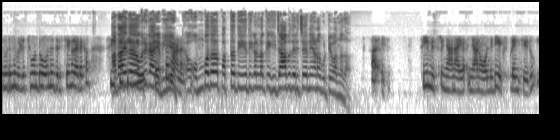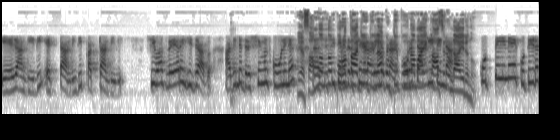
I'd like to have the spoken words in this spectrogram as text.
ഇവിടുന്ന് വിളിച്ചുകൊണ്ട് പോകുന്ന ദൃശ്യങ്ങളടക്കം അതായത് ഒരു കാര്യം ഈ ഒമ്പത് പത്ത് തീയതികളിലൊക്കെ ഹിജാബ് ധരിച്ച് തന്നെയാണ് കുട്ടി വന്നത്? സി മിസ്റ്റർ ഞാൻ ഞാൻ ഓൾറെഡി എക്സ്പ്ലെയിൻ ചെയ്തു. ഏഴാം തീയതി എട്ടാം തീയതി പത്താം തീയതി. ഷി വാസ് വേറെ ഹിജാബ് അതിന്റെ ദൃശ്യങ്ങൾ സ്കൂളിൽ. കുട്ടീനെ കുട്ടിയുടെ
